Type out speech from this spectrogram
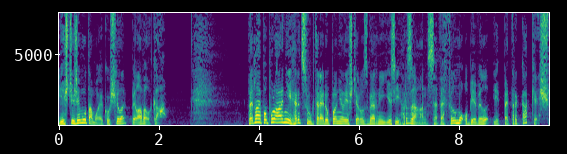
ještě že mu ta moje košile byla velká. Vedle populárních herců, které doplnil ještě rozverný Jiří Hrzán, se ve filmu objevil i Petr Kakeš.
